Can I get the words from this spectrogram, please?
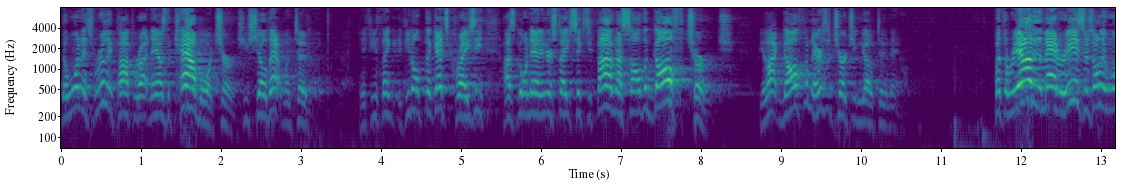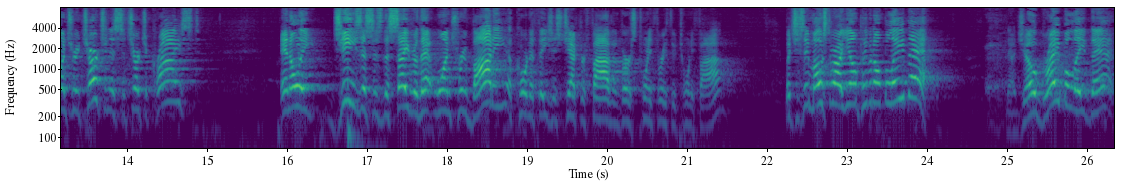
the one that's really popular right now is the cowboy church. You show that one to me. And if you think, if you don't think that's crazy, I was going down Interstate 65 and I saw the golf church. If you like golfing, there's a church you can go to now. But the reality of the matter is, there's only one true church, and it's the church of Christ. And only Jesus is the Savior of that one true body, according to Ephesians chapter 5 and verse 23 through 25. But you see, most of our young people don't believe that. Now, Joe Gray believed that.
